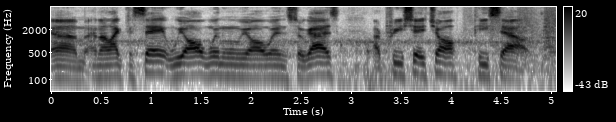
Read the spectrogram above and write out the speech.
Um, and I like to say we all win when we all win. So, guys, I appreciate y'all. Peace out.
